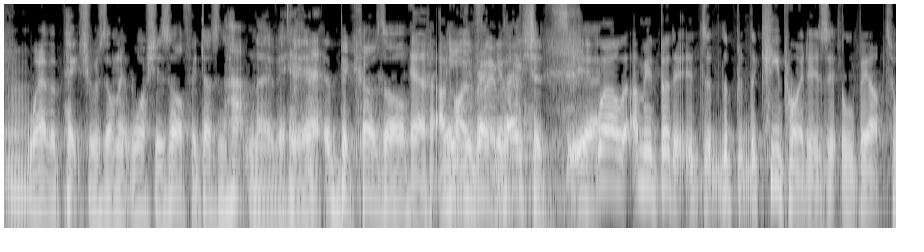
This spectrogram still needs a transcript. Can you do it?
mm. whatever picture was on it washes off. It doesn't happen over here because of yeah, EU regulations. Yeah. Well, I mean, but it, the, the key point is it will be up to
